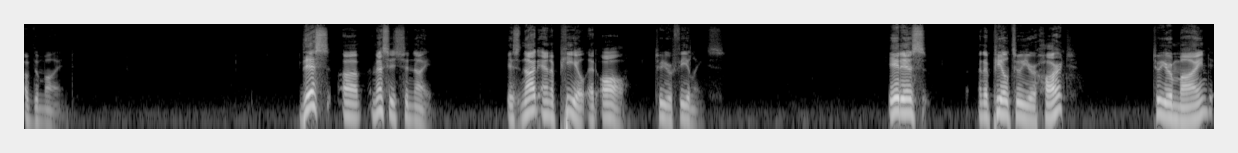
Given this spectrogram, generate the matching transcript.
of the mind. This uh, message tonight is not an appeal at all to your feelings. It is an appeal to your heart, to your mind,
